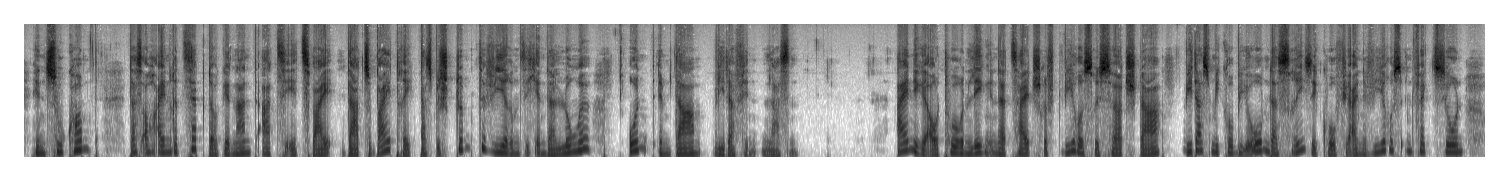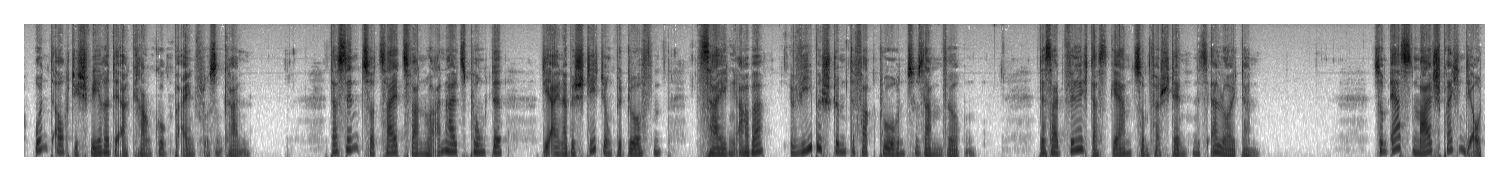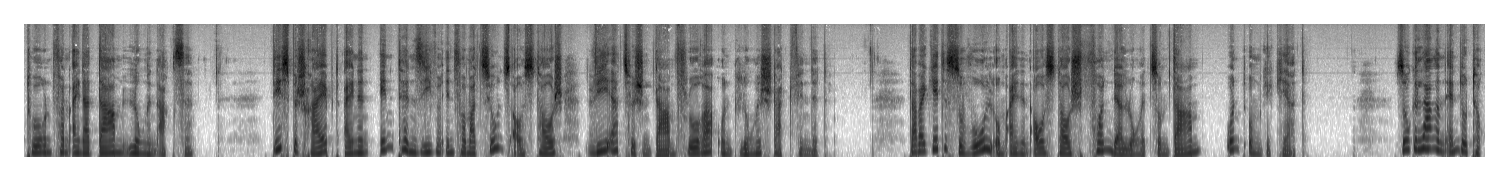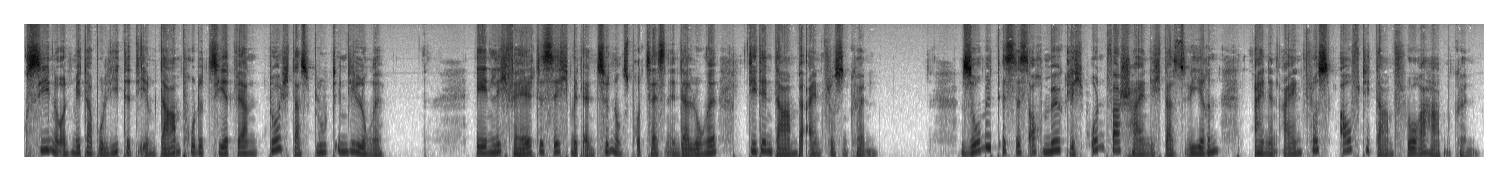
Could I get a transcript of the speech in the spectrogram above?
Hinzu kommt, dass auch ein Rezeptor genannt ACE2 dazu beiträgt, dass bestimmte Viren sich in der Lunge und im Darm wiederfinden lassen. Einige Autoren legen in der Zeitschrift Virus Research dar, wie das Mikrobiom das Risiko für eine Virusinfektion und auch die Schwere der Erkrankung beeinflussen kann. Das sind zurzeit zwar nur Anhaltspunkte, die einer Bestätigung bedürfen, zeigen aber, wie bestimmte Faktoren zusammenwirken. Deshalb will ich das gern zum Verständnis erläutern. Zum ersten Mal sprechen die Autoren von einer Darm-Lungen-Achse. Dies beschreibt einen intensiven Informationsaustausch, wie er zwischen Darmflora und Lunge stattfindet. Dabei geht es sowohl um einen Austausch von der Lunge zum Darm und umgekehrt. So gelangen Endotoxine und Metabolite, die im Darm produziert werden, durch das Blut in die Lunge. Ähnlich verhält es sich mit Entzündungsprozessen in der Lunge, die den Darm beeinflussen können. Somit ist es auch möglich und wahrscheinlich, dass Viren einen Einfluss auf die Darmflora haben können.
